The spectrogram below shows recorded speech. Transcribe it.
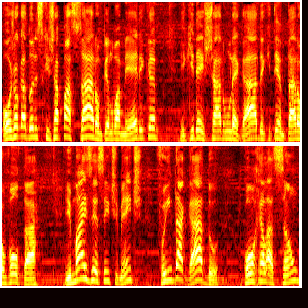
ou jogadores que já passaram pelo América e que deixaram um legado e que tentaram voltar. E mais recentemente foi indagado com relação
